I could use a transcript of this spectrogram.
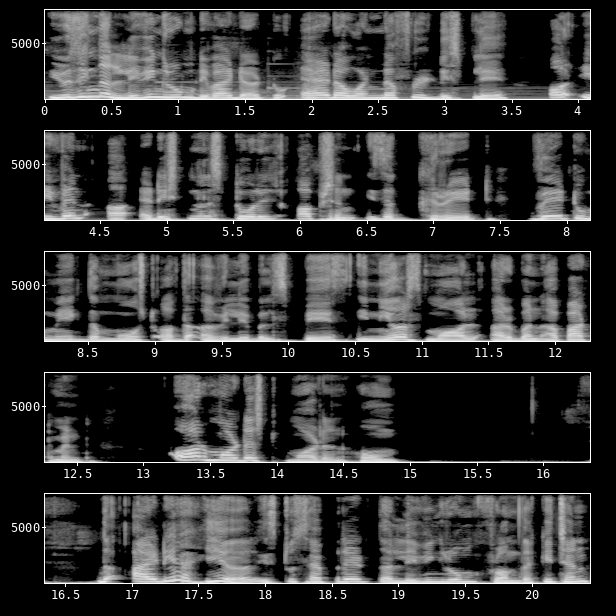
Using the living room divider to add a wonderful display or even a additional storage option is a great way to make the most of the available space in your small urban apartment or modest modern home. The idea here is to separate the living room from the kitchen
